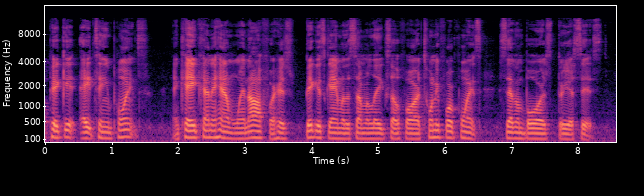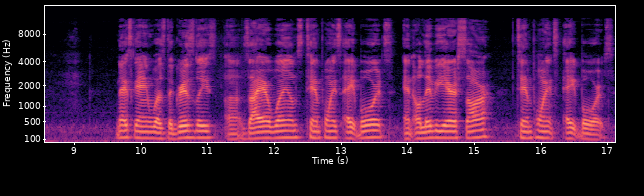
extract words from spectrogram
Pickett, 18 points. And Cade Cunningham went off for his biggest game of the Summer League so far 24 points, 7 boards, 3 assists. Next game was the Grizzlies. Uh, Ziaire Williams, 10 points, 8 boards. And Olivier Sarr, 10 points, 8 boards.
